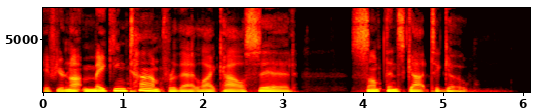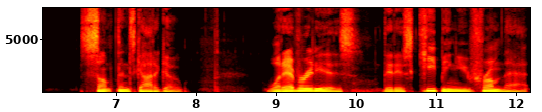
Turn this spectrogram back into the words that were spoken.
if you're not making time for that, like Kyle said, something's got to go. Something's got to go. Whatever it is that is keeping you from that,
